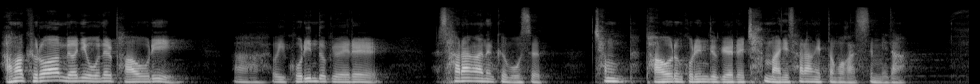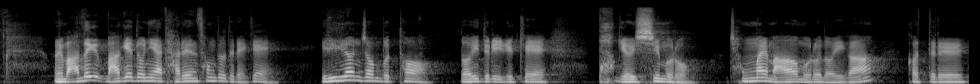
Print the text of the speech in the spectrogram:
아마 그러한 면이 오늘 바울이 아, 이 고린도 교회를 사랑하는 그 모습, 참 바울은 고린도 교회를 참 많이 사랑했던 것 같습니다. 오늘 마게도니아 다른 성도들에게 1년 전부터 너희들이 이렇게 퍽 열심으로 정말 마음으로 너희가 것들을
